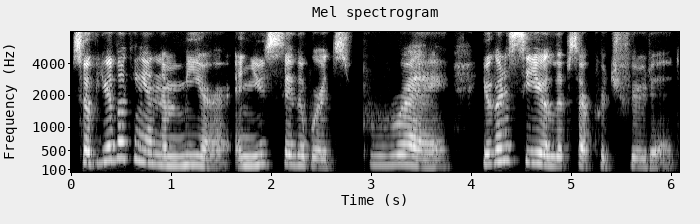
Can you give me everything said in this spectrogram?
So if you're looking in the mirror and you say the word spray, you're going to see your lips are protruded.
